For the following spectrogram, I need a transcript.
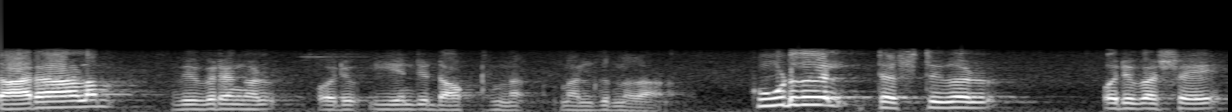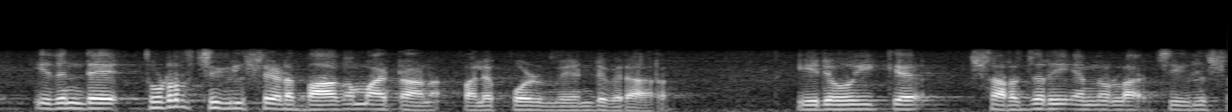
ധാരാളം വിവരങ്ങൾ ഒരു ഇ എൻ ഡി ഡോക്ടറിന് നൽകുന്നതാണ്. കൂടുതൽ ടെസ്റ്റുകൾ ഒരുപക്ഷെ ഇതിന്റെ തുടർ ചികിത്സയുടെ ഭാഗമായിട്ടാണ് പലപ്പോഴും വേണ്ടിവരാറ് ഈ രോഗിക്ക് സർജറി എന്നുള്ള ചികിത്സ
